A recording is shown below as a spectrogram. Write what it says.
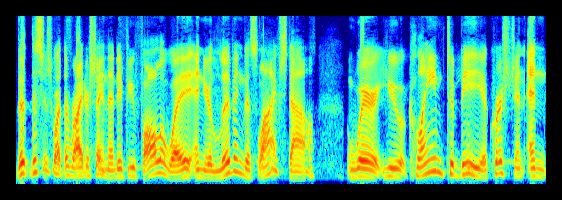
This is what the writer's saying that if you fall away and you're living this lifestyle, where you claim to be a Christian, and,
